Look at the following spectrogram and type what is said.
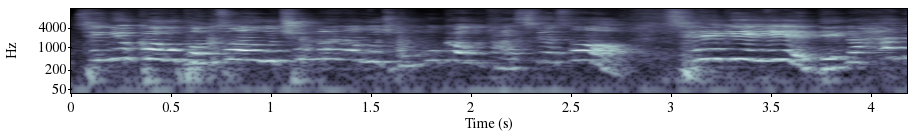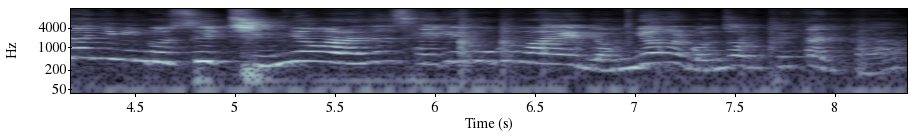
생육하고 번성하고 충만하고 정복하고 다스려서 세계에 내가 하나님인 것을 증명하라는 세계 복음화의 명령을 먼저부터 했다니까요.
